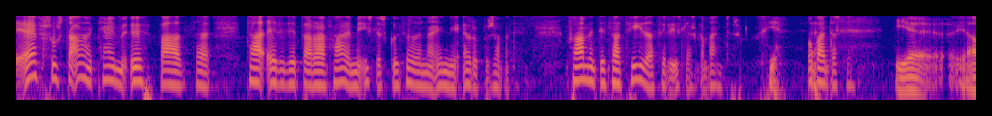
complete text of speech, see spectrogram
ef svo staðan kæmi upp að eh, það er þið bara að fara með íslensku þjóðina inn í Európusamandið hvað myndi það þýða fyrir íslenska bændur Ég- og bændastíð ég, já,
